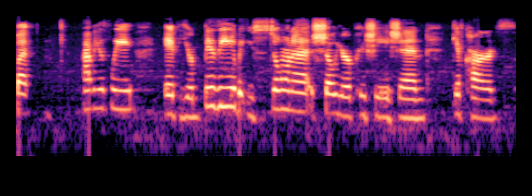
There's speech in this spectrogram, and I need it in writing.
But obviously, if you're busy but you still want to show your appreciation, gift cards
